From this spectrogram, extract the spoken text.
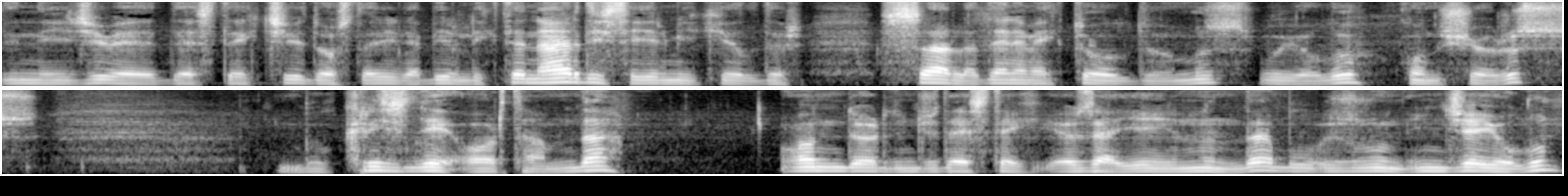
dinleyici ve destekçi dostlarıyla birlikte neredeyse 22 yıldır ısrarla denemekte olduğumuz bu yolu konuşuyoruz. Bu krizli ortamda 14. destek özel yayınının da bu uzun ince yolun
